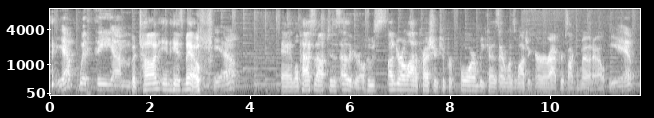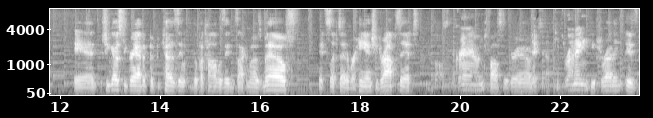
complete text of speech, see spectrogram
Yep. With the um. baton in his mouth, yeah. and we'll pass it off to this other girl who's under a lot of pressure to perform because everyone's watching her after Sakamoto. Yep. and she goes to grab it, but because it, the baton was in Sakamoto's mouth, it slips out of her hand. She drops it, Falls to the ground. falls to the ground, Picks it up. Keeps running. keeps running, is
